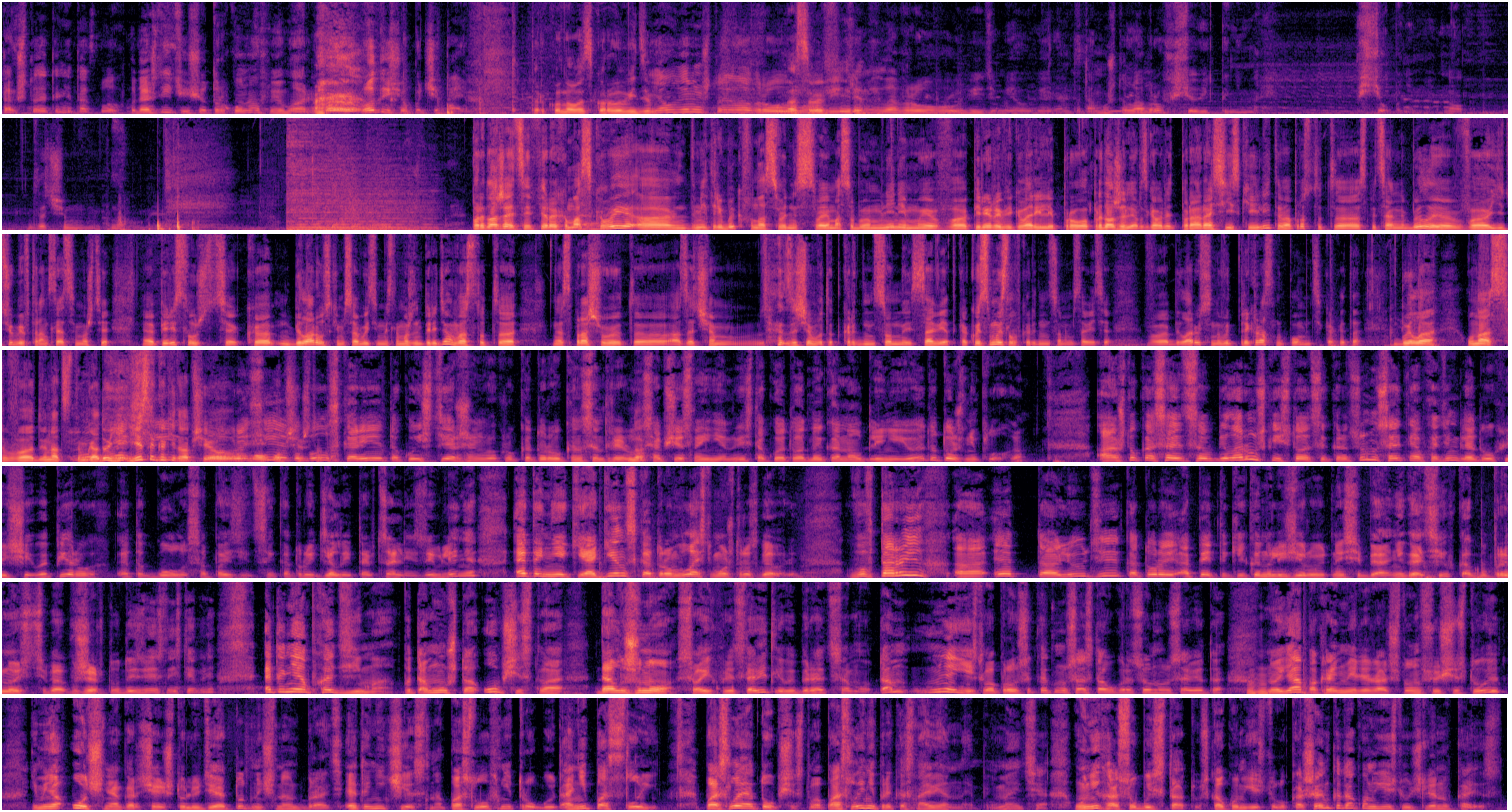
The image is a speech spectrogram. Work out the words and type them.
Так что это не так плохо. Подождите, еще Туркунов мемуары. Вот еще почитаем. Туркунова скоро увидим. Я уверен, что и Лаврова У нас в эфире. увидим, и Лаврова увидим, я уверен. Потому что Лавров все ведь понимает. Все понимает. Но... Зачем? Да. Продолжается эфир «Эхо Москвы». Да. Дмитрий Быков у нас сегодня со своим особым мнением. Мы в перерыве говорили про, продолжали разговаривать про российские элиты. Вопрос тут э, специально был. И в YouTube, в трансляции можете э, переслушать. К белорусским событиям, если можно, перейдем. Вас тут э, спрашивают, а зачем, зачем вот этот координационный совет? Какой смысл в координационном совете в Беларуси? Ну, вы прекрасно помните, как это было у нас в 2012 ну, году. Есть ли какие-то вообще общие это был скорее такой стиль стержень, вокруг которого концентрировалась да. общественная ненависть, такой вот одной канал для нее, это тоже неплохо. А что касается белорусской ситуации, Координационный совет необходим для двух вещей. Во-первых, это голос оппозиции, который делает официальные заявления. Это некий агент, с которым власть может разговаривать. Во-вторых, а, это люди, которые опять-таки канализируют на себя негатив, как бы приносят себя в жертву до известной степени. Это необходимо, потому что общество должно своих представителей выбирать само. Там у меня есть вопросы к этому составу Координационного совета, угу. но я, по крайней мере, рад, что он существует, и меня очень огорчает, что люди оттуда начинают брать. Это нечестно, послов не трогают, они послы. Послы от общества, послы неприкосновенные, понимаете? У них особый статус. Как он есть у Лукашенко, так он есть у членов КС.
